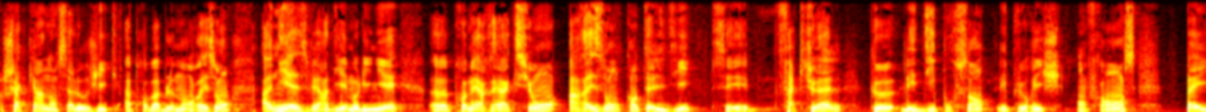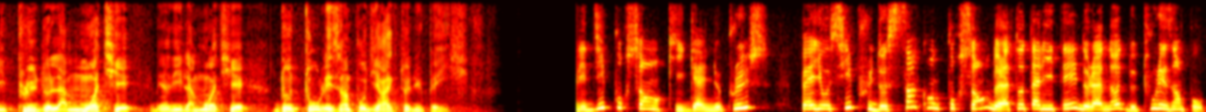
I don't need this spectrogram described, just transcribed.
Chacun dans sa logique a probablement raison. Agnès Verdier-Molinier, euh, première réaction, a raison quand elle dit, c'est factuel, que les 10% les plus riches en France payent plus de la moitié, j'ai bien dit la moitié, de tous les impôts directs du pays. Les 10% qui gagnent le plus payent aussi plus de 50% de la totalité de la note de tous les impôts.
